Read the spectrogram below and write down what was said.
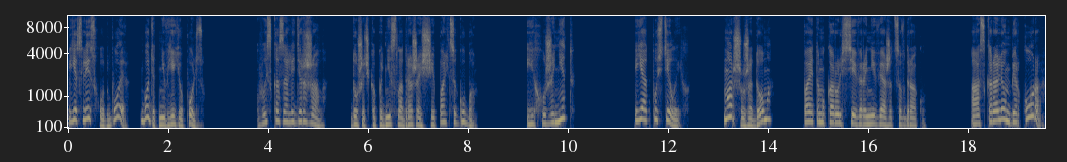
если исход боя будет не в ее пользу. «Вы сказали, держала». Душечка поднесла дрожащие пальцы к губам. «Их уже нет?» Я отпустила их. Марш уже дома, поэтому король севера не вяжется в драку. А с королем Беркура,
